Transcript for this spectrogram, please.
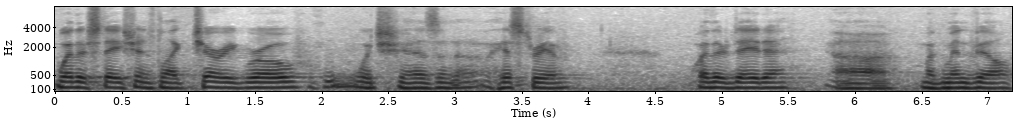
weather stations like Cherry Grove, which has a history of weather data, uh, McMinnville.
